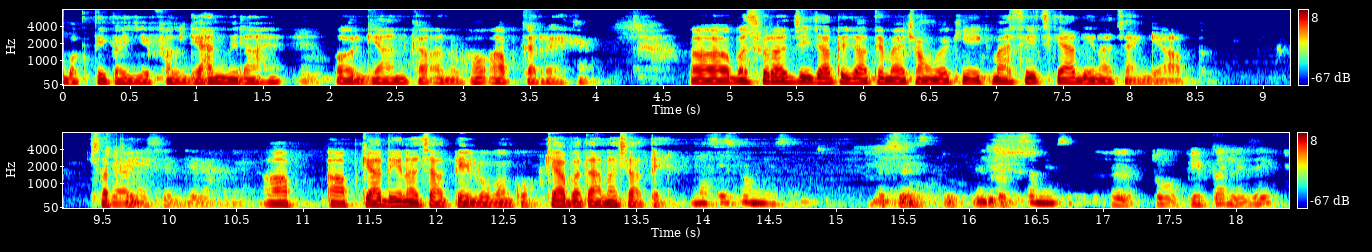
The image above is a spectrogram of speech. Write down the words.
भक्ति का ये फल ज्ञान मिला है और ज्ञान का अनुभव आप कर रहे हैं। बसवराज जी जाते जाते मैं चाहूँगा कि एक मैसेज क्या देना चाहेंगे आप सबके लिए? आप आप क्या देना चाहते हैं लोगों को? क्या बताना चाहते हैं? तो people is it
